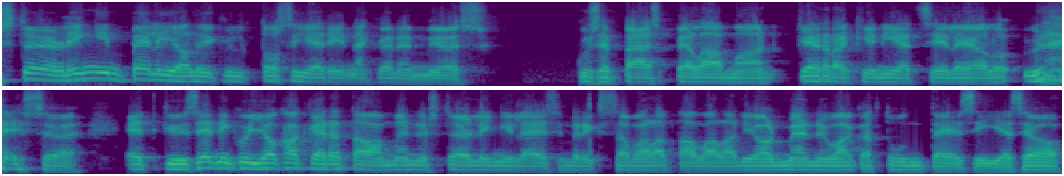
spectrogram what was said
Sterlingin peli oli kyllä tosi erinäköinen myös, kun se pääsi pelaamaan kerrankin niin, että siellä ei ollut yleisöä. Että kyllä se niin kuin joka kerta on mennyt Sterlingille esimerkiksi samalla tavalla, niin on mennyt aika tunteisiin ja se on,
